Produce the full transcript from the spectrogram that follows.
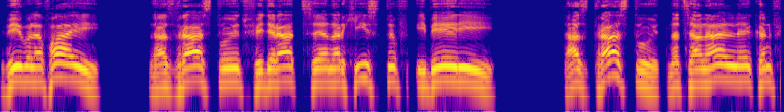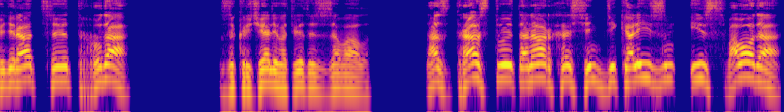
Вива ля фай! Да здравствует Федерация анархистов Иберии! Да здравствует Национальная конфедерация труда!» Закричали в ответ из завала. «Да здравствует анархосиндикализм и свобода!»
